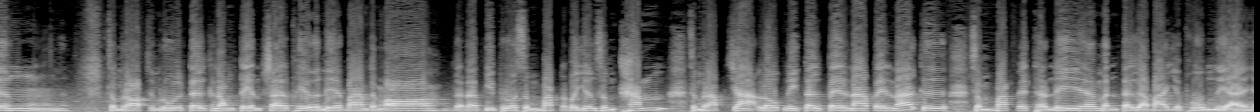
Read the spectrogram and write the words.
យើងសម្របសម្រួលទៅក្នុងទានសិលភាវនាបានទាំងអស់ក៏ដែរពីព្រោះសម្បត្តិរបស់យើងសំខាន់សម្រាប់ចាកលោកនេះទៅពេលណាពេលណាគឺសម្បត្តិដែលធានាមិនទៅអបាយភូមិនេះឯង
